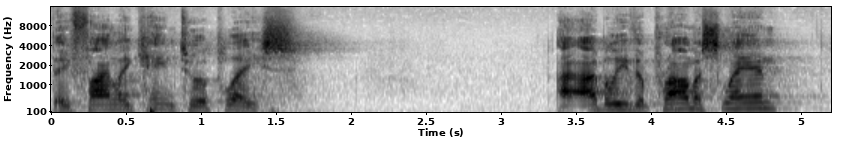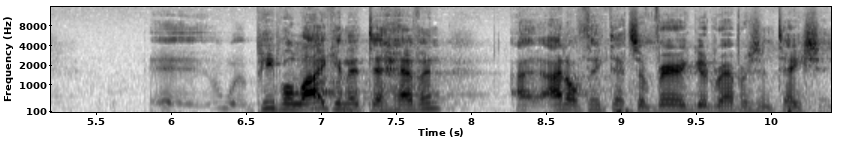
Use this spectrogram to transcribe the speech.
They finally came to a place I, I believe the promised land, eh, people liken it to heaven. I, I don't think that's a very good representation.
